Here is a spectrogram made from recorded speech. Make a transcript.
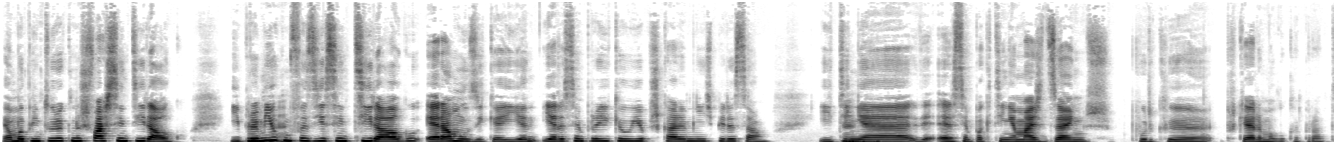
é uma pintura que nos faz sentir algo. E para uhum. mim o que uhum. me fazia sentir algo era a música e, e, era sempre aí que eu ia buscar a minha inspiração. E tinha, uhum. era sempre a que tinha mais desenhos porque, porque era maluca, pronto.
